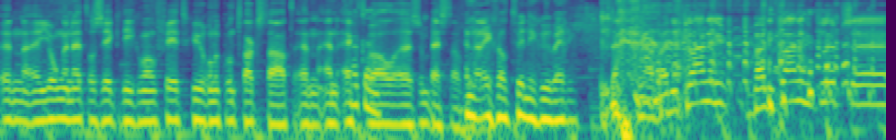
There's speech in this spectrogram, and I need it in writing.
een, een jongen net als ik... die gewoon 40 uur onder contract staat en, en echt wel eh, zijn best daarvoor. En dan echt wel 20 uur werk. Ja, bij, die kleinere, bij die kleinere clubs eh,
